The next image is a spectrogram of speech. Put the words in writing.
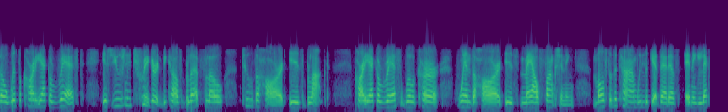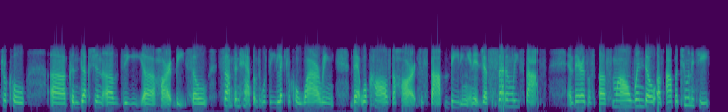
So, with the cardiac arrest, it's usually triggered because blood flow to the heart is blocked. Cardiac arrest will occur when the heart is malfunctioning. Most of the time, we look at that as an electrical uh, conduction of the uh, heartbeat. So something happens with the electrical wiring that will cause the heart to stop beating, and it just suddenly stops. And there's a, a small window of opportunity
